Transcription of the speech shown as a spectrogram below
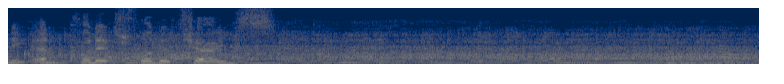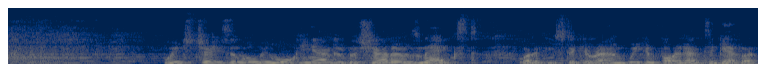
the end credits for the chase. Which chaser will be walking out of the shadows next? Well, if you stick around, we can find out together.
